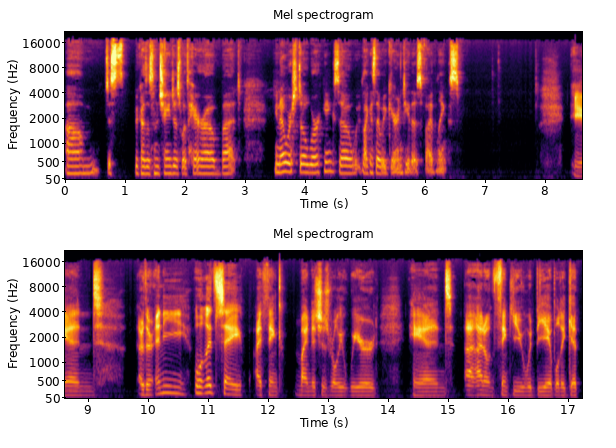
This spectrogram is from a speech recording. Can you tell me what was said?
um, just because of some changes with Haro. But you know, we're still working. So, like I said, we guarantee those five links. And are there any? Well, let's say I think my niche is really weird, and I don't think you would be able to get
